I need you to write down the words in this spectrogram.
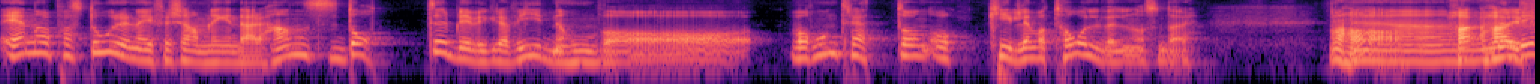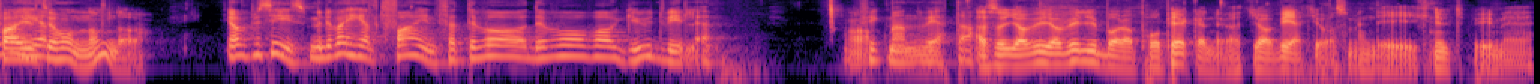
en av pastorerna i församlingen där, hans dotter blev gravid när hon var... Var hon 13 och killen var 12 eller något sånt där? Jaha, Eh, high five helt- till honom då. Ja, precis. Men det var helt fine för att det var, det var vad Gud ville. Ja. Fick man veta. Alltså jag vill, jag vill ju bara påpeka nu att jag vet ju vad som hände i Knutby med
